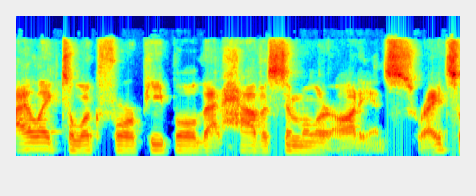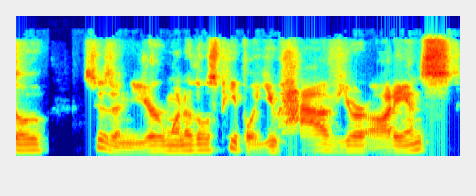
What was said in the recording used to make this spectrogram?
I like to look for people that have a similar audience, right? So, Susan, you're one of those people. You have your audience.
